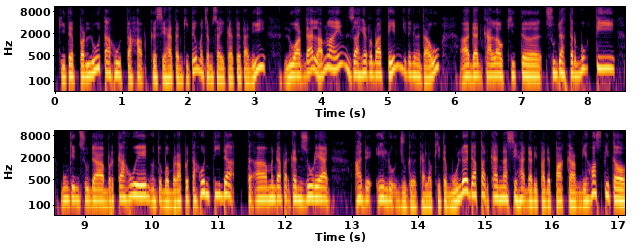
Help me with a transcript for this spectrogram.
kita perlu tahu tahap kesihatan kita macam saya kata tadi, luar dalam lah ya, zahir batin kita kena tahu uh, dan kalau kita sudah terbukti mungkin sudah berkahwin untuk beberapa tahun tidak uh, mendapatkan zuriat ada elok juga kalau kita mula dapatkan nasihat daripada pakar di hospital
